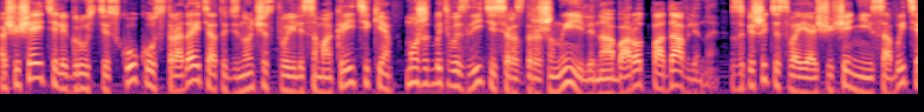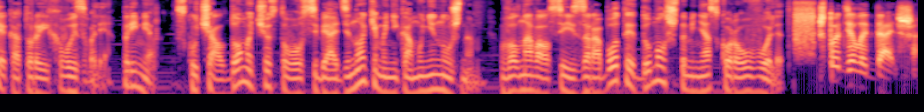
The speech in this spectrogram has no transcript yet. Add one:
Ощущаете ли грусть и скуку, страдаете от одиночества или самокритики, может быть вы злитесь, раздражены или наоборот подавлены. Запишите свои ощущения и события, которые их вызвали. Пример. Скучал дома, чувствовал себя одиноким и никому не нужным. Волновался из-за работы, думал, что меня скоро уволят. Что делать дальше?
